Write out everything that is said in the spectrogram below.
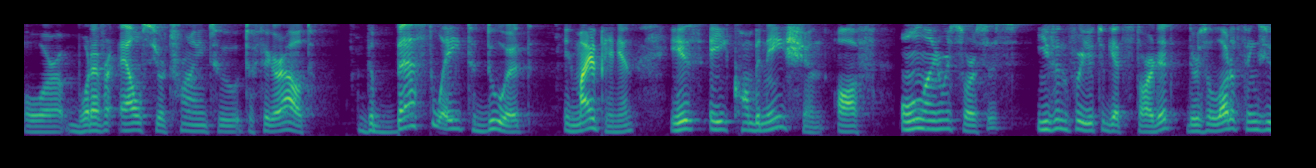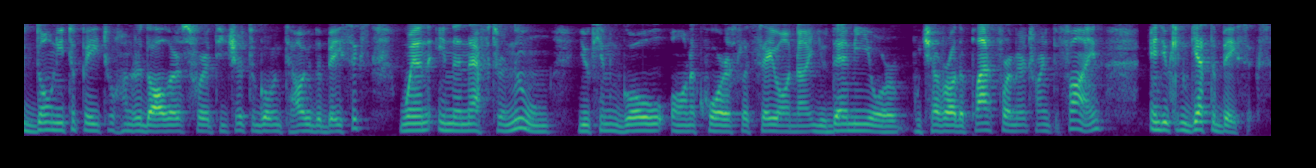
or whatever else you're trying to, to figure out, the best way to do it, in my opinion, is a combination of online resources even for you to get started. There's a lot of things you don't need to pay $200 for a teacher to go and tell you the basics when in an afternoon you can go on a course, let's say on uh, Udemy or whichever other platform you're trying to find, and you can get the basics.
